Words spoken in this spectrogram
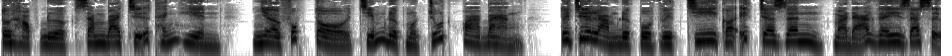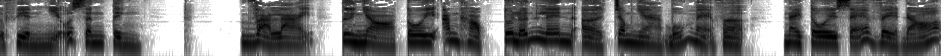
Tôi học được dăm ba chữ thánh hiền, nhờ phúc tổ chiếm được một chút khoa bảng. Tôi chưa làm được một việc chi có ích cho dân mà đã gây ra sự phiền nhiễu dân tình. Và lại, từ nhỏ tôi ăn học, tôi lớn lên ở trong nhà bố mẹ vợ. Nay tôi sẽ về đó,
